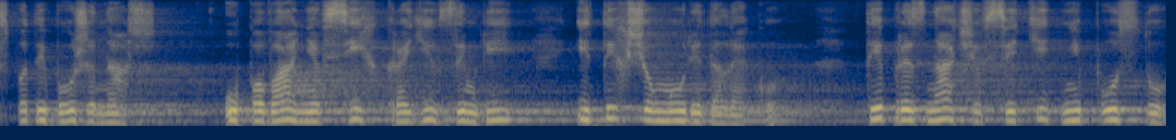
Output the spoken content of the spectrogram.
Господи Боже наш, уповання всіх країв землі і тих, що в морі далеко, Ти призначив святі дні посту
